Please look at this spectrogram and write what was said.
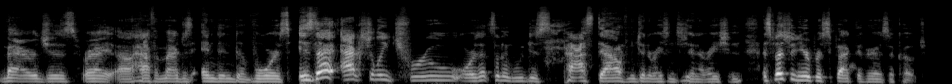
marriages, right? Uh, half of marriages end in divorce. Is that actually true, or is that something we just pass down from generation to generation, especially in your perspective here as a coach?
